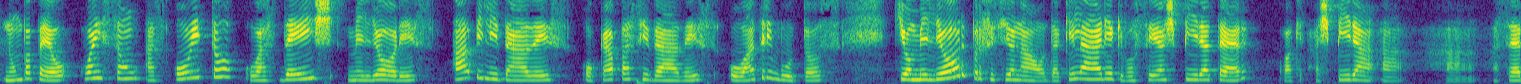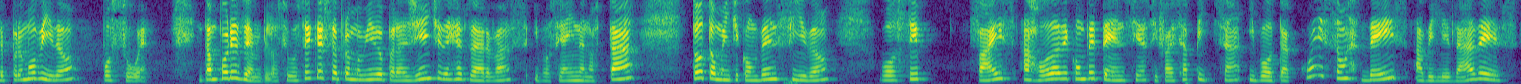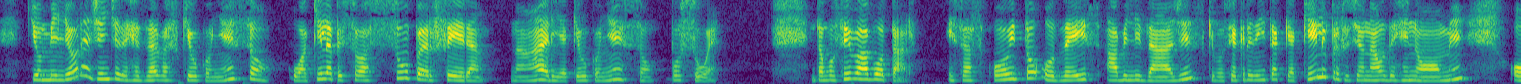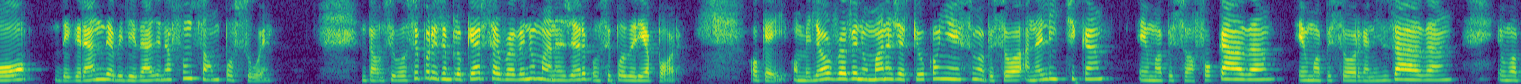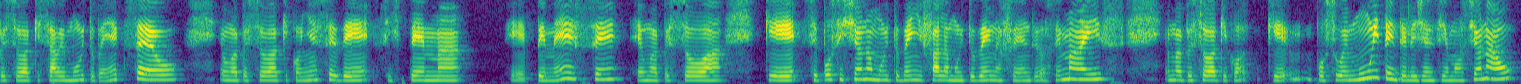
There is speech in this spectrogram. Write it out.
num papel quais são as oito ou as dez melhores habilidades ou capacidades ou atributos que o melhor profissional daquela área que você aspira a ter, ou aspira a, a, a ser promovido, possui. Então, por exemplo, se você quer ser promovido para agente de reservas e você ainda não está totalmente convencido, você faz a roda de competências e faz a pizza e bota quais são as 10 habilidades que o melhor agente de reservas que eu conheço, ou aquela pessoa super fera na área que eu conheço, possui. Então você vai botar essas oito ou dez habilidades que você acredita que aquele profissional de renome ou de grande habilidade na função possui. Então, se você, por exemplo, quer ser Revenue Manager, você poderia pôr: Ok, o melhor Revenue Manager que eu conheço é uma pessoa analítica, é uma pessoa focada, é uma pessoa organizada, é uma pessoa que sabe muito bem Excel, é uma pessoa que conhece de sistema eh, PMS, é uma pessoa que se posiciona muito bem e fala muito bem na frente dos demais, é uma pessoa que, que possui muita inteligência emocional.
